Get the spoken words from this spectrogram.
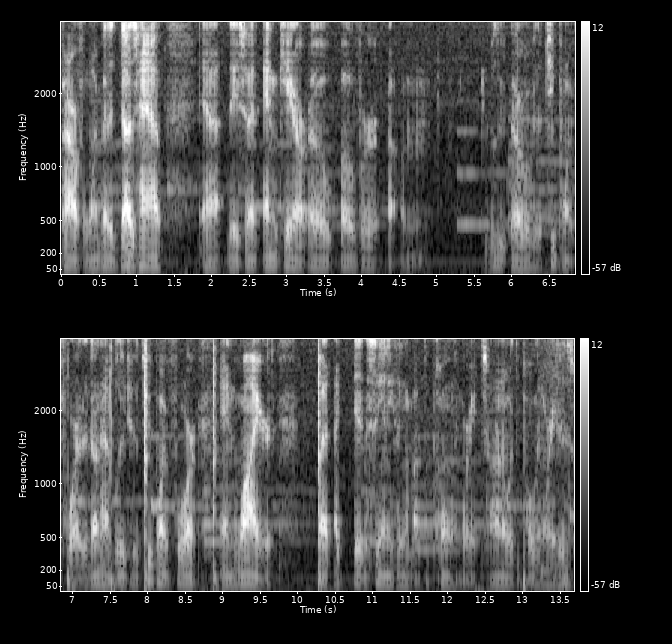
powerful one, but it does have, uh, they said NKRO over um, uh, over the 2.4. They don't have Bluetooth 2.4 and wired, but I didn't see anything about the polling rate. So I don't know what the polling rate is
